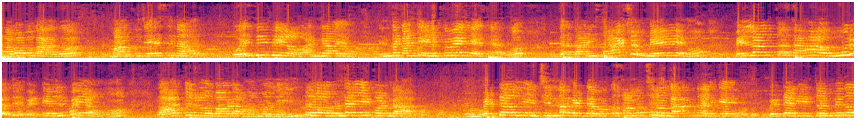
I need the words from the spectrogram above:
సబబు కాదు మాకు చేసిన వైసీపీలో అన్యాయం ఇంతకంటే ఎక్కువే చేశారు. దానికి సాక్ష్యం మేమేను. పిల్లలతో సహా ఊరు పెట్టి వెళ్ళిపోయాము. రాత్రులు కూడా మమ్మల్ని ఇంట్లో ఉండనీయకుండా బిడ్డల్ని చిన్న బిడ్డ ఒక సంవత్సరం కాకతానికి బిడ్డని తొమ్మిదో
